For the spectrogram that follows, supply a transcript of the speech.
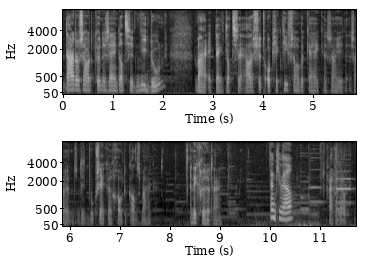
daardoor zou het kunnen zijn dat ze het niet doen. Maar ik denk dat ze, als je het objectief zou bekijken, zou je, zou je dit boek zeker een grote kans maken. En ik gun het haar. Dankjewel. Graag gedaan.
